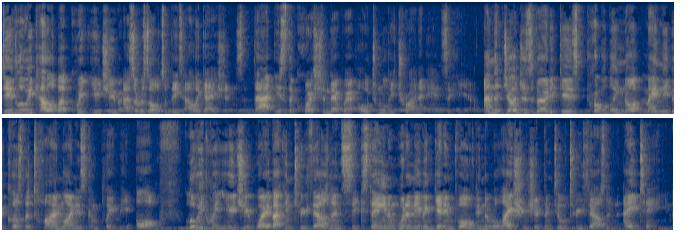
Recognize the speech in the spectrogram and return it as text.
Did Lui Calibre quit YouTube as a result of these allegations? That is the question that we're ultimately trying to answer here. And the judge's verdict is probably not, mainly because the timeline is completely off. Lui quit YouTube way back in 2016 and wouldn't even get involved in the relationship until 2018.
